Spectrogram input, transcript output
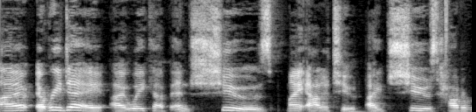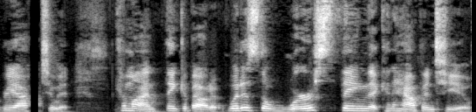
i every day i wake up and choose my attitude i choose how to react to it Come on, think about it. What is the worst thing that can happen to you?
